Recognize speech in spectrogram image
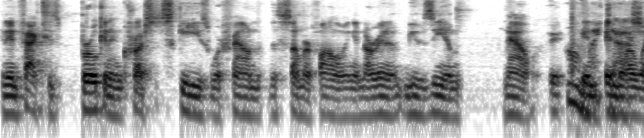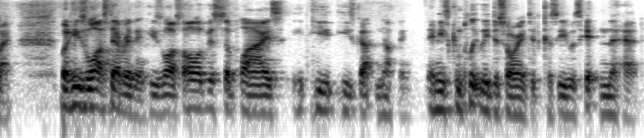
And in fact, his broken and crushed skis were found the summer following and are in a museum now Oh in, in. Norway. But he's lost everything. He's lost all of his supplies. He, he, he's got nothing. And he's completely disoriented because he was hit in the head.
